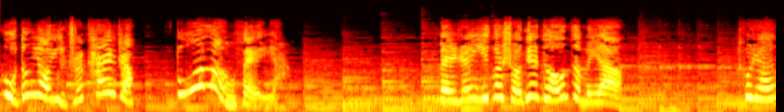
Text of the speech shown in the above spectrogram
路灯要一直开着，多浪费呀！每人一个手电筒怎么样？突然，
